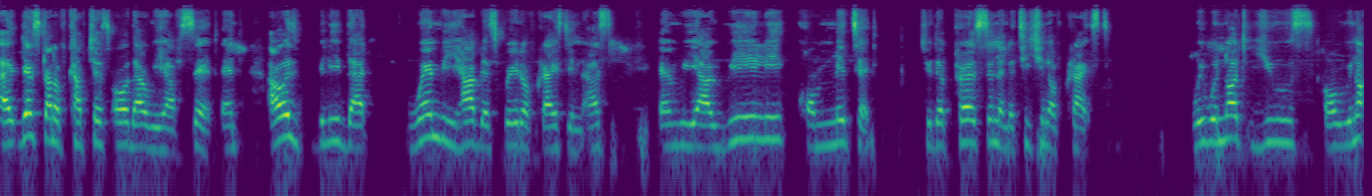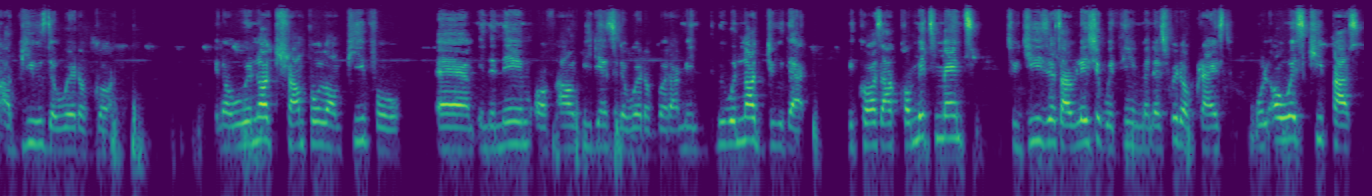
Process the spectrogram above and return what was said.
it just kind of captures all that we have said. And I always believe that when we have the Spirit of Christ in us and we are really committed to the person and the teaching of Christ, we will not use or we will not abuse the Word of God. You know, we will not trample on people um, in the name of our obedience to the Word of God. I mean, we will not do that because our commitment to Jesus, our relationship with Him, and the Spirit of Christ will always keep us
